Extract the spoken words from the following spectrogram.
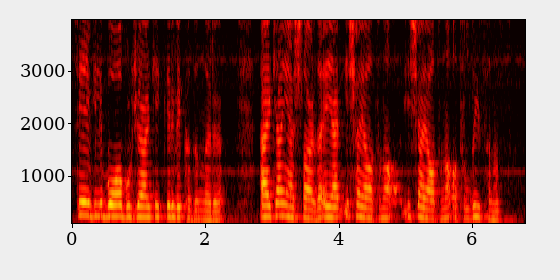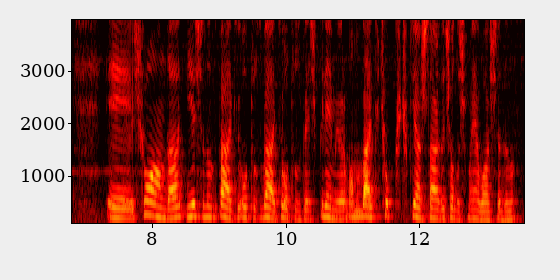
sevgili boğa burcu erkekleri ve kadınları erken yaşlarda eğer iş hayatına iş hayatına atıldıysanız e, şu anda yaşınız belki 30 belki 35 bilemiyorum ama belki çok küçük yaşlarda çalışmaya başladınız.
